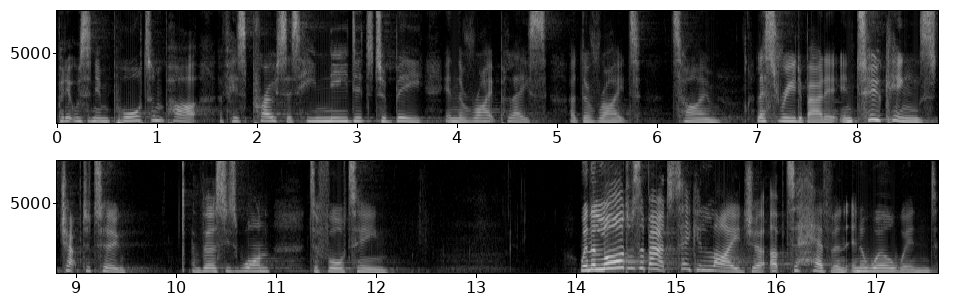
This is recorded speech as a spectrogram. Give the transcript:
but it was an important part of his process. He needed to be in the right place at the right time. Let's read about it in 2 Kings chapter 2 verses 1 to 14. When the Lord was about to take Elijah up to heaven in a whirlwind,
